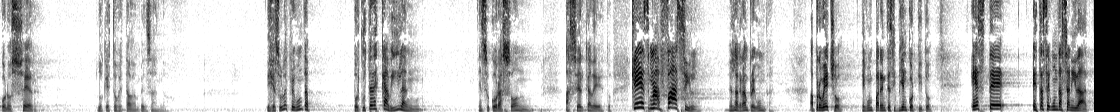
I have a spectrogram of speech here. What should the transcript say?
conocer lo que estos estaban pensando. Y Jesús les pregunta, ¿por qué ustedes cavilan en su corazón acerca de esto? ¿Qué es más fácil? Es la gran pregunta. Aprovecho en un paréntesis bien cortito. Este, esta segunda sanidad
